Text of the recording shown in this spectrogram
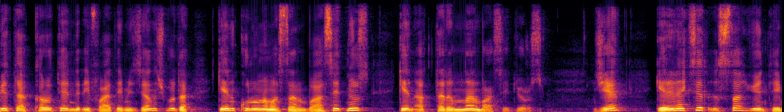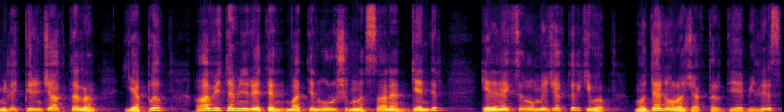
beta karotendir ifademiz yanlış. Burada gen kullanılmasından bahsetmiyoruz. Gen aktarımından bahsediyoruz. C. Geleneksel ıslah yöntemiyle pirince aktarılan yapı A vitamini üreten maddenin oluşumunu sağlayan gendir. Geleneksel olmayacaktır ki bu. Modern olacaktır diyebiliriz.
